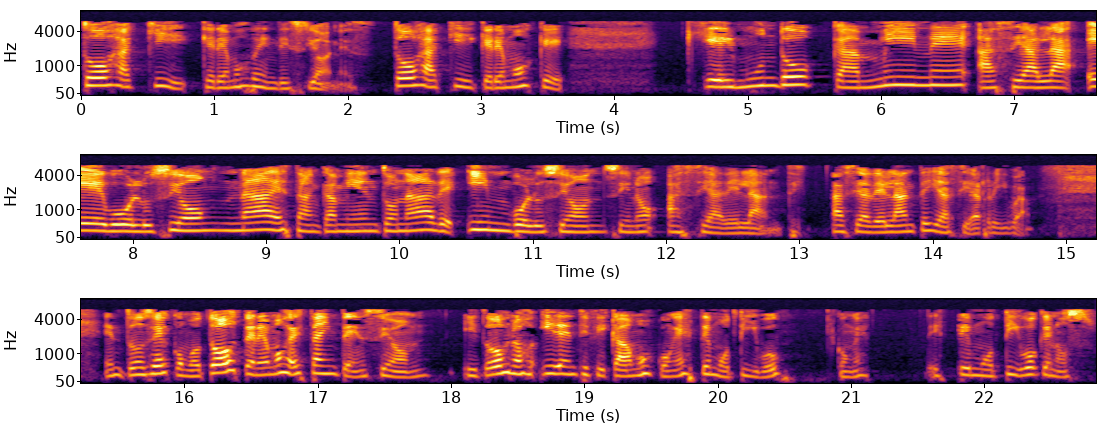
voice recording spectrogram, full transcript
todos aquí queremos bendiciones, todos aquí queremos que, que el mundo camine hacia la evolución, nada de estancamiento, nada de involución, sino hacia adelante, hacia adelante y hacia arriba. Entonces, como todos tenemos esta intención y todos nos identificamos con este motivo, con este motivo que nos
